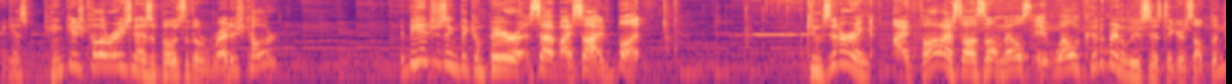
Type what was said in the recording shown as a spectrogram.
I guess, pinkish coloration as opposed to the reddish color. It'd be interesting to compare side by side, but considering I thought I saw something else, it well could have been leucistic or something.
